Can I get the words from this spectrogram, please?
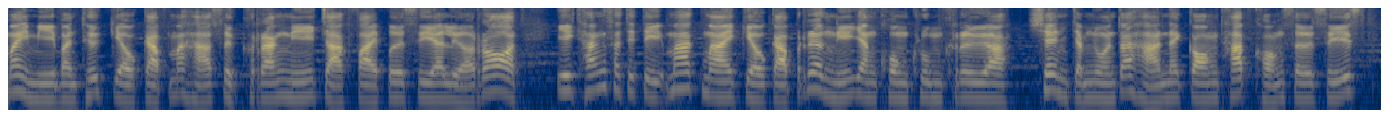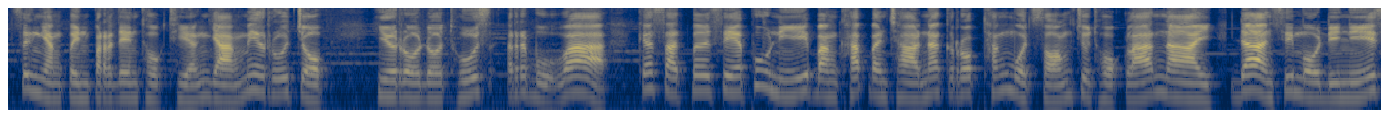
ไม่มีบันทึกเกี่ยวกับมหาศึกครั้งนี้จากฝ่ายเปอร์เซียเหลือรอด อีกทั้งสถิติมากมายเกี่ยวกับเรื่องนี้ยังคงคลุมเครือ เช่นจำนวนทหารในกองทัพของเซอร์ซิส ซึ่งยังเป็นประเด็นถกเถียงอย่างไม่รู้จบ ฮิโรโดทุสระบุว่า กษัตริย์เปอร์เซียผู้นี้บังคับบัญชานักรบทั้งหมด 2.6 ล้านนาย ด้านซิโมดินิส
